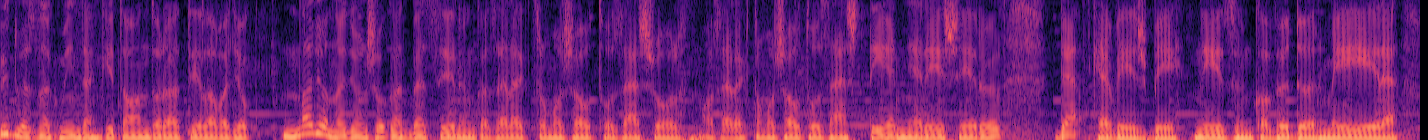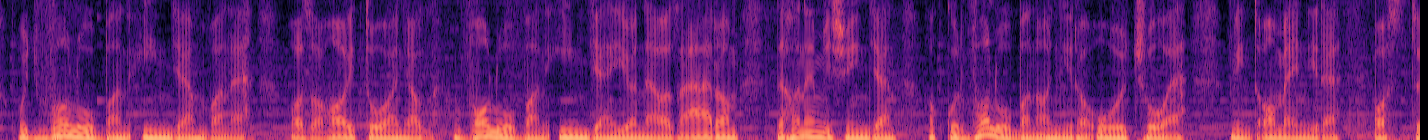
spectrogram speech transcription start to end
Üdvözlök mindenkit, Andor Attila vagyok. Nagyon-nagyon sokat beszélünk az elektromos autózásról, az elektromos autózás térnyeréséről, de kevésbé nézünk a vödör mélyére, hogy valóban ingyen van-e az a hajtóanyag, valóban ingyen jön-e az áram, de ha nem is ingyen, akkor valóban annyira olcsó-e, mint amennyire azt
